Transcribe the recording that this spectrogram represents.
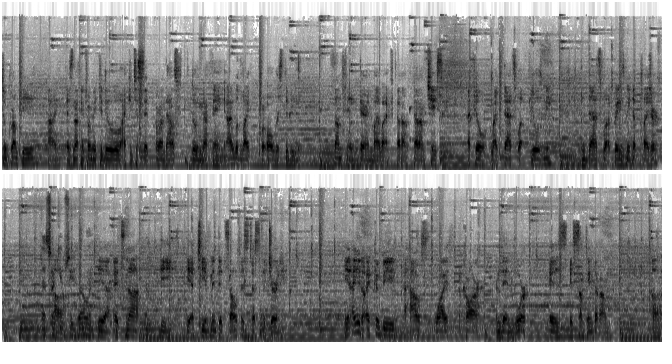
too grumpy, uh, there's nothing for me to do, I can just sit around the house doing nothing. I would like for always to be something there in my life that I'm, that I'm chasing. I feel like that's what fuels me, and that's what brings me the pleasure. That's what uh, keeps you going. Yeah, it's not the the achievement itself; it's just the journey. Yeah, you know, it could be a house, wife, a car, and then work is is something that I'm, uh,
